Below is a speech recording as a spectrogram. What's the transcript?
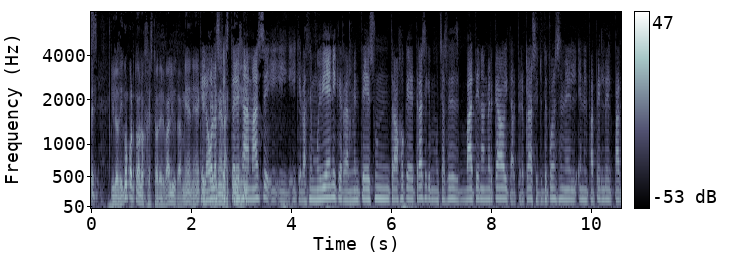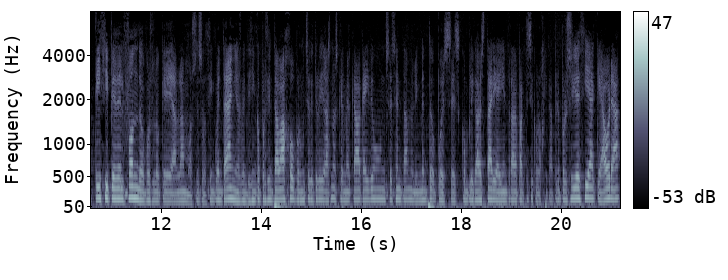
es es- Y lo digo por todos los gestores value también, ¿eh? Que luego los además y, que lo hacen muy bien y que realmente es un trabajo que hay detrás y que muchas veces baten al mercado y tal. Pero claro, si tú te pones en el, en el papel del partícipe del fondo, pues lo que hablamos, eso, 50 años, 25% abajo, por mucho que tú le digas, no, es que el mercado ha caído un 60, me lo invento, pues es complicado estar y ahí entra la parte psicológica. Pero por eso yo decía que ahora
